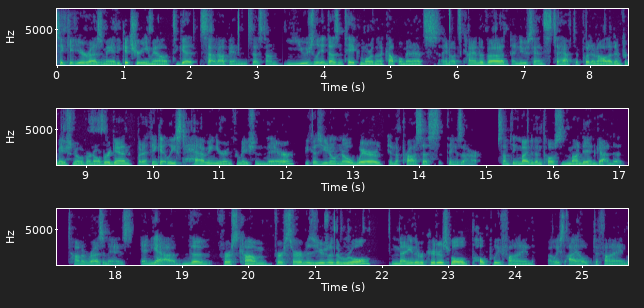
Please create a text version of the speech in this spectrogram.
to get your resume, to get your email, to get set up in system. Usually it doesn't take more than a couple minutes. I know it's kind of a, a, nuisance to have to put in all that information over and over again, but I think at least having your information there because you don't know where in the process things are. Something might have been posted Monday and gotten a ton of resumes. And yeah, the first come, first serve is usually the rule. Many of the recruiters will hopefully find, at least I hope to find,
